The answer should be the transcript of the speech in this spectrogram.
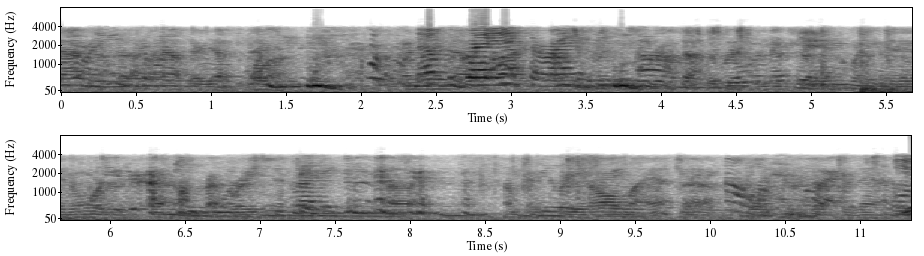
That. I went out there yesterday. That was a great answer, right? Stuff to really make sure it's clean and in order, that's my preparation. Uh, I'm gonna create all my estimating reports and stuff for them. And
